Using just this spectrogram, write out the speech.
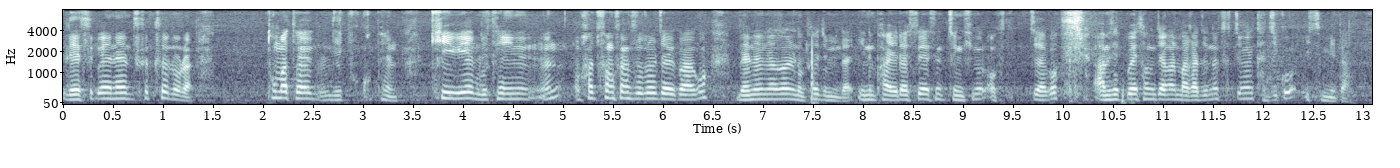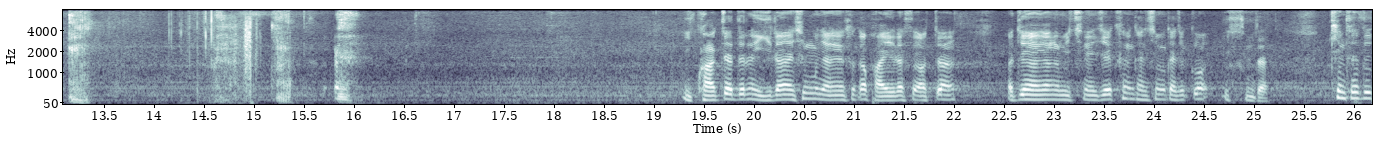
레스베네스트로라, 토마토의 리코펜, 키위의 루테인은 활성산소를 제거하고 면역력을 높여줍니다. 이는 바이러스의 증식을 억제하고 암세포의 성장을 막아주는 특징을 가지고 있습니다. 이 과학자들은 이러한 식물 영양소가 바이러스에 어떤 어떤 영향을 미치는지에 큰 관심을 가지고 있습니다. 캔서스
